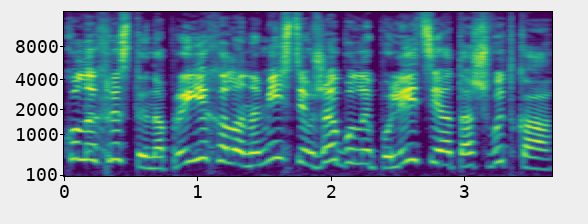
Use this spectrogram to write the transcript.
Коли Христина приїхала, на місці вже були поліція та швидка.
